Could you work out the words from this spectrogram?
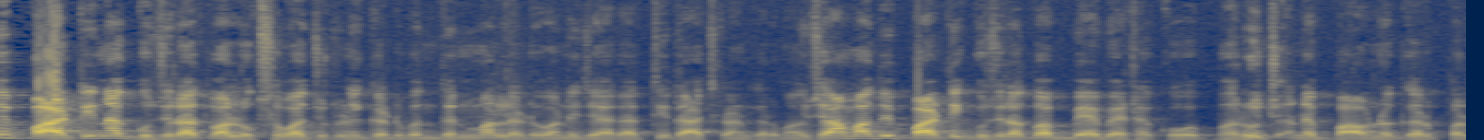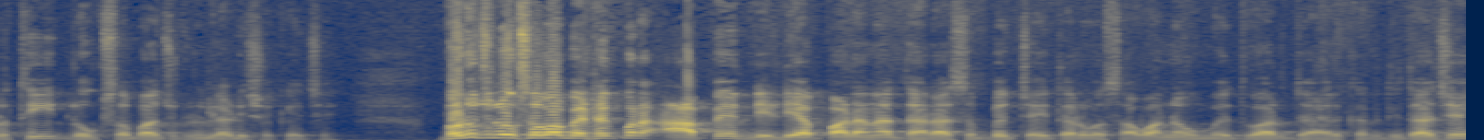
આદમી પાર્ટીના ગુજરાતમાં લોકસભા ચૂંટણી ગઠબંધનમાં લડવાની જાહેરાતથી રાજકારણ ગરમાયું છે. આમ આદમી પાર્ટી ગુજરાતમાં બે બેઠકો ભરૂચ અને ભાવનગર પરથી લોકસભા ચૂંટણી લડી શકે છે. ભરૂચ લોકસભા બેઠક પર આપે ડેડિયાપાડાના ધારાસભ્ય ચૈતર વસાવાને ઉમેદવાર જાહેર કરી દીધા છે.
